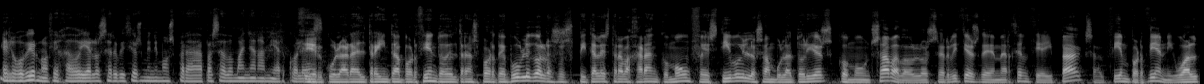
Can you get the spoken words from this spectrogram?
El Gobierno ha fijado ya los servicios mínimos para pasado mañana miércoles. Circulará el 30% del transporte público, los hospitales trabajarán como un festivo y los ambulatorios como un sábado. Los servicios de emergencia y PACS al 100%, igual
